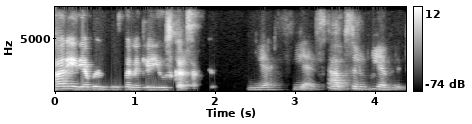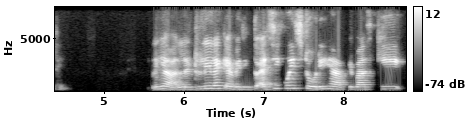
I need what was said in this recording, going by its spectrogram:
हर एरिया को इम्प्रूव करने के लिए यूज कर सकते yes yes हो So absolutely everything yeah, literally like everything. तो ऐसी कोई story है आपके पास कि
